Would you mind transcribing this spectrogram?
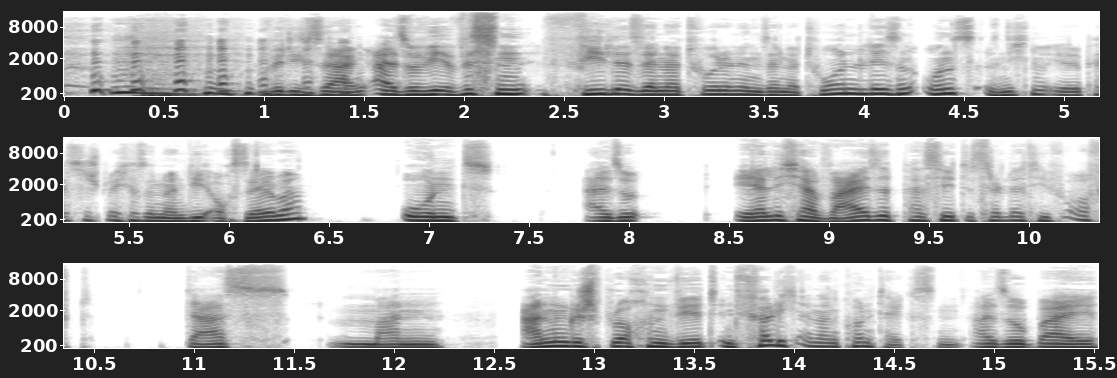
würde ich sagen. Also wir wissen, viele Senatorinnen und Senatoren lesen uns, also nicht nur ihre Pressesprecher, sondern die auch selber. Und also ehrlicherweise passiert es relativ oft, dass man angesprochen wird in völlig anderen Kontexten. Also bei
